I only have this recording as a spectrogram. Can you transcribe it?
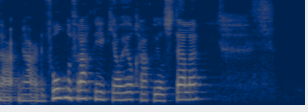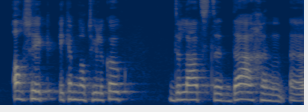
naar, naar de volgende vraag die ik jou heel graag wil stellen. Als ik, ik heb natuurlijk ook de laatste dagen eh,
